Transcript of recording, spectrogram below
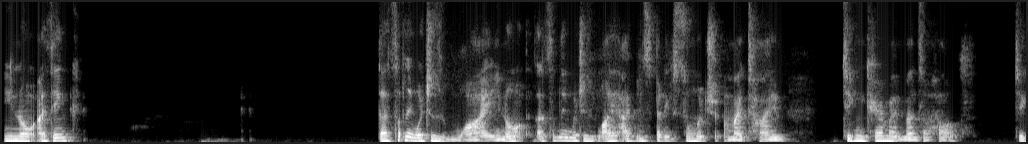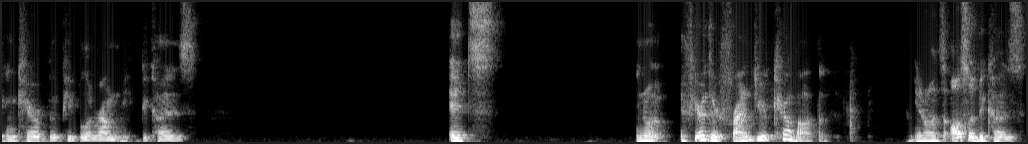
you know, I think that's something which is why, you know, that's something which is why I've been spending so much of my time taking care of my mental health taking care of the people around me because it's you know if you're their friend you care about them. You know it's also because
